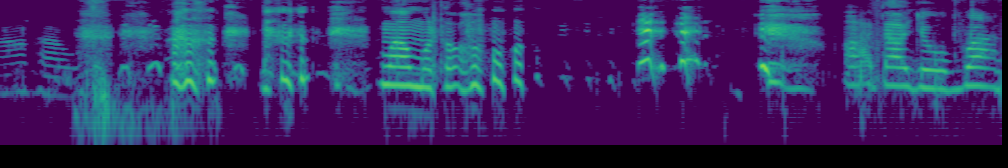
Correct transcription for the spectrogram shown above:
มาเท่ามาหมดเท่ามาเท่าอยู่บ้าน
